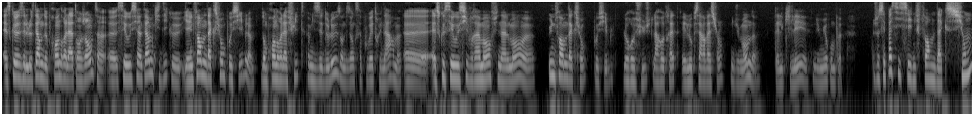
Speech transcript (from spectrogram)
Est-ce que le terme de prendre la tangente, euh, c'est aussi un terme qui dit qu'il y a une forme d'action possible, d'en prendre la fuite, comme disait Deleuze, en disant que ça pouvait être une arme Est-ce que c'est aussi vraiment finalement une forme d'action possible, le refuge, la retraite et l'observation du monde tel qu'il est du mieux qu'on peut. Je ne sais pas si c'est une forme d'action,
